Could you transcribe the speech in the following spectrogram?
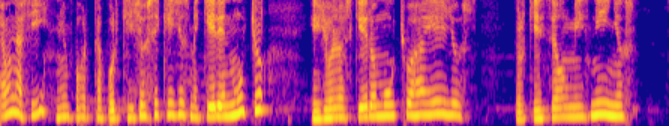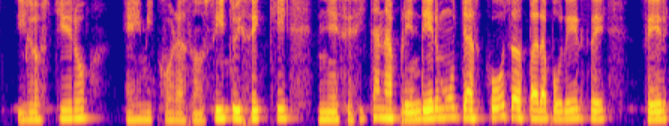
Aún así, no importa, porque yo sé que ellos me quieren mucho y yo los quiero mucho a ellos, porque son mis niños y los quiero en mi corazoncito y sé que necesitan aprender muchas cosas para poderse ser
